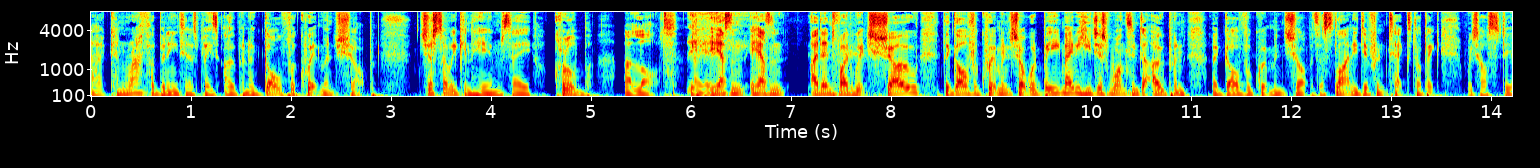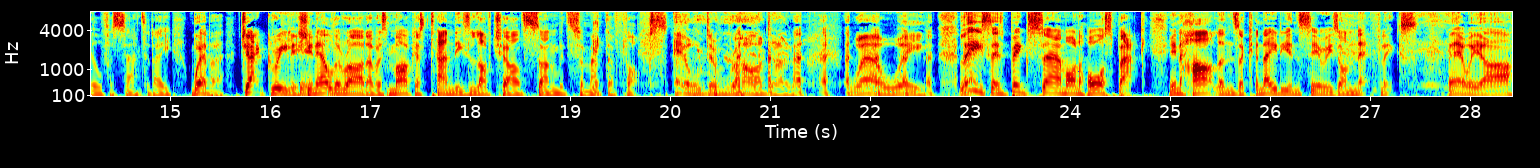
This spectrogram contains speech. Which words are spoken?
uh, "Can Rafa Benitez please open a golf equipment shop, just so we can hear him say club a lot? He hasn't. He hasn't." Identified which show the golf equipment shop would be. Maybe he just wants him to open a golf equipment shop. It's a slightly different text topic, which I'll steal for Saturday. Weber, Jack Grealish in El Dorado as Marcus Tandy's love child's son with Samantha Fox. El Dorado. wow, we. Lee says Big Sam on horseback in Heartlands, a Canadian series on Netflix. There we are.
